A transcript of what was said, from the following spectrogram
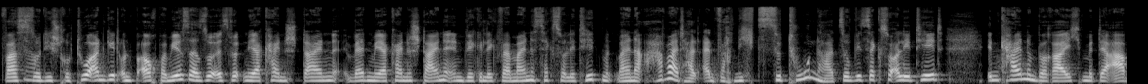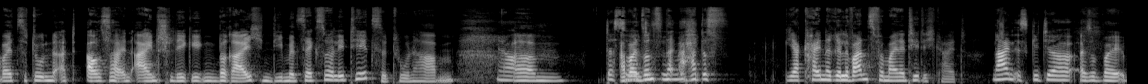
was so die Struktur angeht. Und auch bei mir ist ja so, es wird mir ja kein Stein, werden mir ja keine Steine in den Weg gelegt, weil meine Sexualität mit meiner Arbeit halt einfach nichts zu tun hat. So wie Sexualität in keinem Bereich mit der Arbeit zu tun hat, außer in einschlägigen Bereichen, die mit Sexualität zu tun haben. Ja. Ähm, Das aber ansonsten hat es ja keine Relevanz für meine Tätigkeit. Nein, es geht ja, also bei,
